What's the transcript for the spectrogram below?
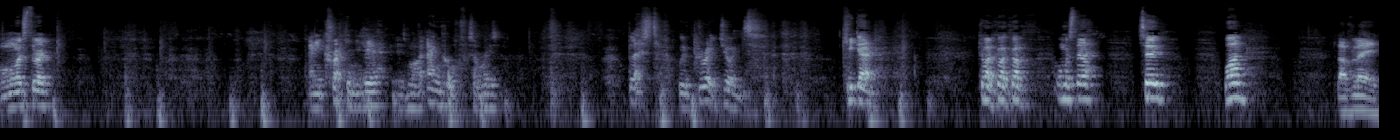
Almost through. Any cracking you hear is my ankle for some reason. Blessed with great joints. Keep going. Come on, come on, come on. Almost there. Two, one. Lovely.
